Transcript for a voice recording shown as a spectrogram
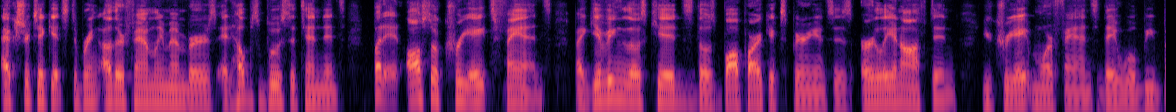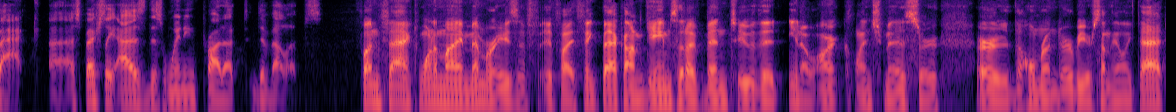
extra tickets to bring other family members. It helps boost attendance, but it also creates fans by giving those kids those ballpark experiences early and often. You create more fans. They will be back, uh, especially as this winning product develops. Fun fact, one of my memories, if if I think back on games that I've been to that, you know, aren't clinch miss or or the home run derby or something like that,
